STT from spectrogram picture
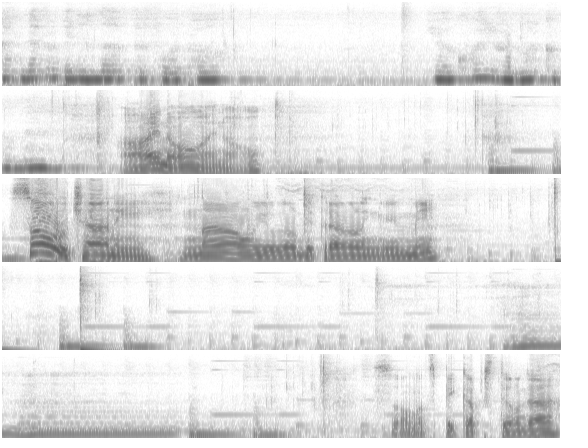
I've never been in love before, Paul. You're quite a remarkable man. I know, I know. So, Chani, now you will be traveling with me. So let's pick up Stilgar.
